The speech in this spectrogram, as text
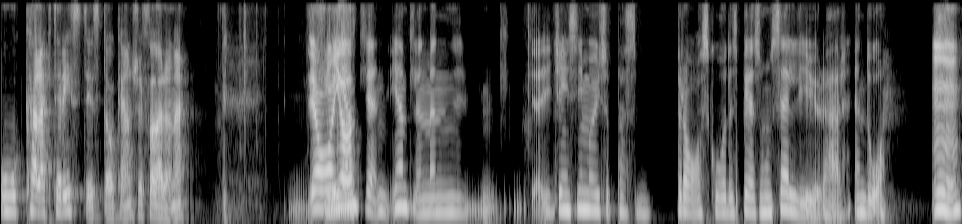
okaraktäristiskt då kanske för henne? Ja, jag... egentligen, egentligen, men Jane Seymour är ju så pass bra skådespelare så hon säljer ju det här ändå. Mm.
